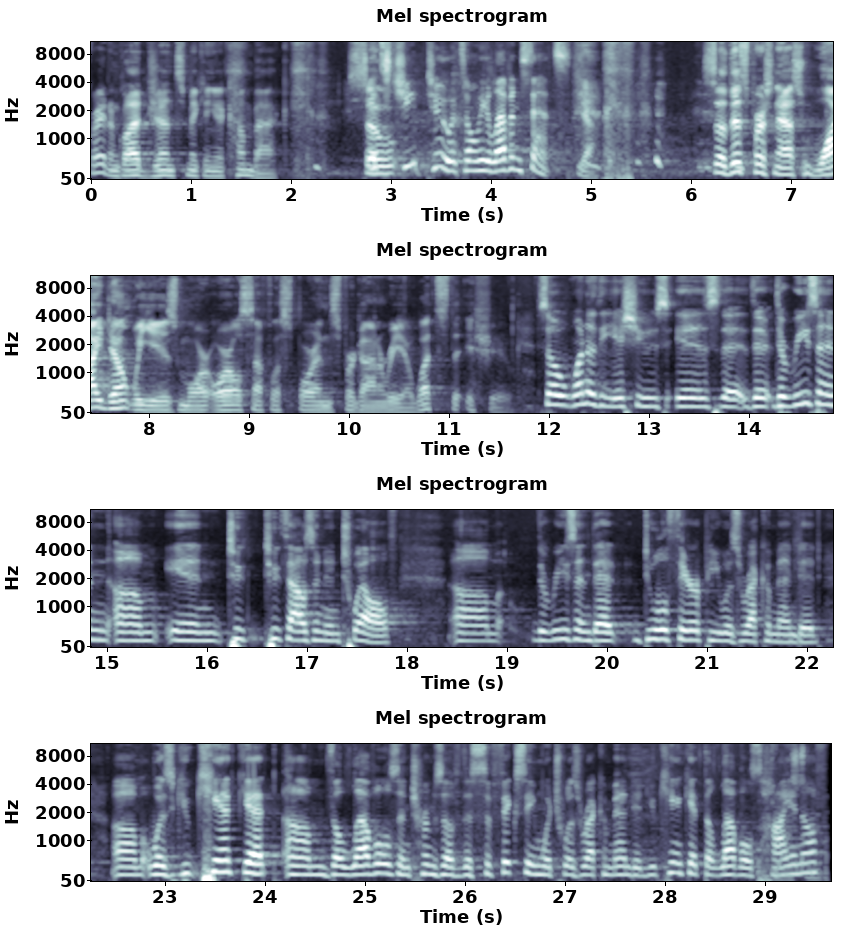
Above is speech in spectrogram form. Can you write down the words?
Great, I'm glad Gent's making a comeback. So, it's cheap too. It's only 11 cents. Yeah. so this person asks, why don't we use more oral cephalosporins for gonorrhea? What's the issue? So one of the issues is the, the, the reason um, in two, 2012, um, the reason that dual therapy was recommended um, was you can't get um, the levels in terms of the cefixime which was recommended. You can't get the levels high enough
